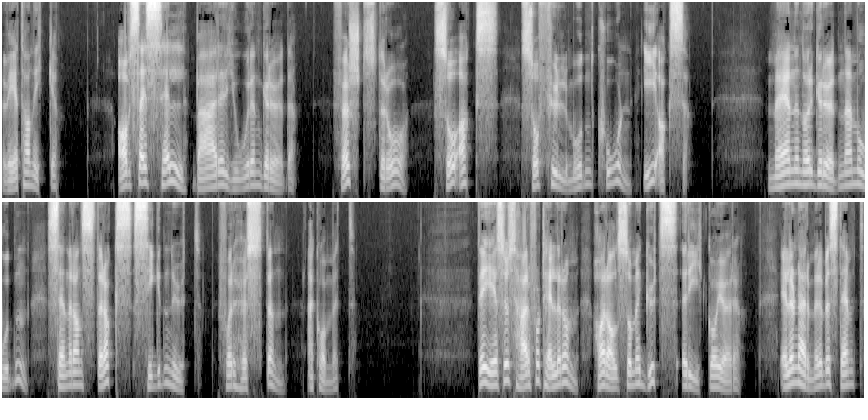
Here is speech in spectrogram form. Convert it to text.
vet han ikke. Av seg selv bærer jorden grøde. Først strå, så aks, så fullmodent korn i akset. Men når grøden er moden, sender han straks sigden ut for høsten er kommet. Det Jesus her forteller om, har altså med Guds rike å gjøre, eller nærmere bestemt,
